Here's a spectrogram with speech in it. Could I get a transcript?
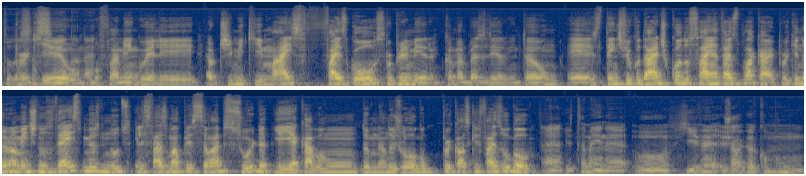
toda essa Porque cena, o, né? o Flamengo, ele é o time que mais faz gols por primeiro, no Campeonato Brasileiro. Então, é, eles têm dificuldade quando saem atrás do placar. Porque normalmente nos 10 primeiros minutos eles fazem uma pressão absurda e aí acabam dominando o jogo por causa que faz o gol. É, e também, né? O River joga como um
